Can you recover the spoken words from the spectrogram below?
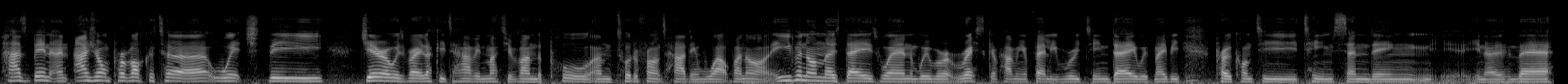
has been an agent provocateur, which the Giro was very lucky to have in Mathieu van der Poel and Tour de France had in Wout van Aert. Even on those days when we were at risk of having a fairly routine day with maybe Pro Conti teams sending, you know, their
